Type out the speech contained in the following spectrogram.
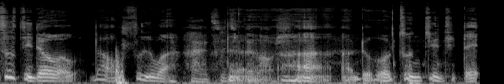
自己的老师嘛，哎，自己的老师啊，如果尊敬一点。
